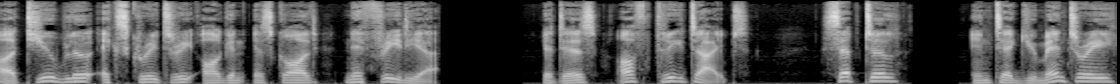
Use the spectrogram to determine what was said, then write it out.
A tubular excretory organ is called nephridia. It is of three types, septal, integumentary,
